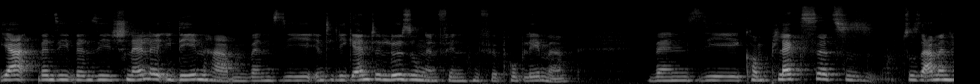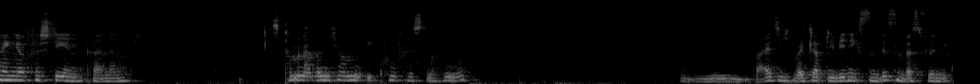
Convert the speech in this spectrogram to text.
ja, wenn sie, wenn sie schnelle Ideen haben, wenn sie intelligente Lösungen finden für Probleme, wenn sie komplexe Zusammenhänge verstehen können. Das kann man aber nicht am IQ festmachen, ne? Hm, weiß ich, weil ich glaube, die wenigsten wissen, was für ein IQ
